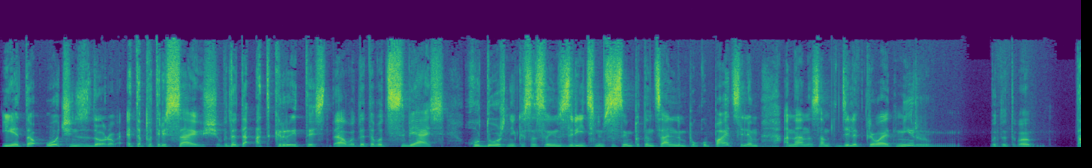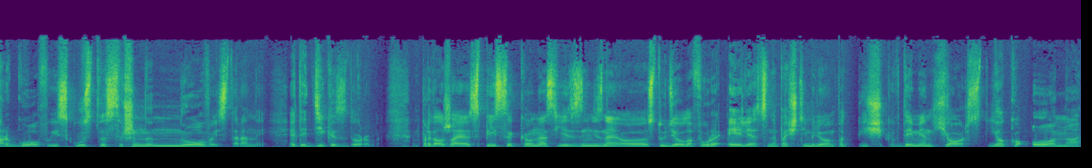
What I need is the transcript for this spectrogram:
И это очень здорово, это потрясающе. Вот эта открытость, да, вот эта вот связь художника со своим зрителем, со своим потенциальным покупателем, она на самом самом-то деле открывает мир вот этого торгов и искусства с совершенно новой стороны. Это дико здорово. Продолжая список, у нас есть, не знаю, студия Олафура Элиас на почти миллион подписчиков, Дэмиан Хёрст, Йоко Оно,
